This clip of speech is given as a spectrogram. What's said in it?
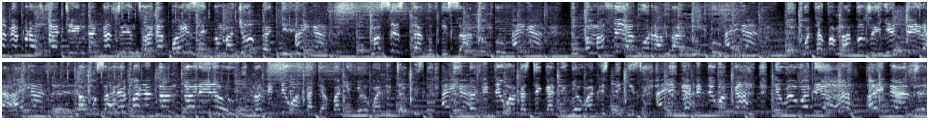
ave profeti ndakazvinzwa kaboyizi kumajubeki masista kubvisa nhumbu umafiya kuramba nhumbu kutakwamba kuzviyitira pamusare pane kamutoriro noditi wakadhakwa ndiwe wanditakwisa noditi wakastika ndiwe wandistikisa noditi waka ndiwe wani aikaze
